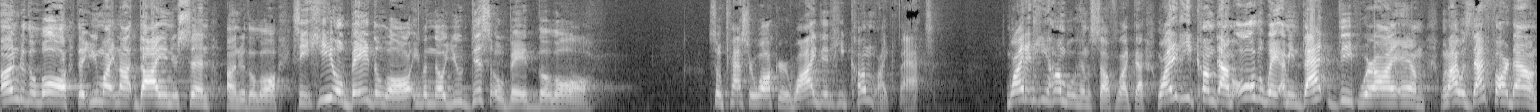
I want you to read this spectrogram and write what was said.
under the law that you might not die in your sin under the law. See, He obeyed the law even though you disobeyed the law. So, Pastor Walker, why did He come like that? Why did he humble himself like that? Why did he come down all the way, I mean, that deep where I am, when I was that far down,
